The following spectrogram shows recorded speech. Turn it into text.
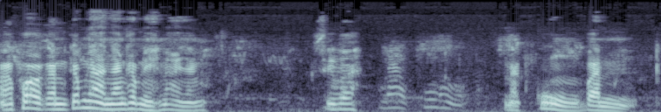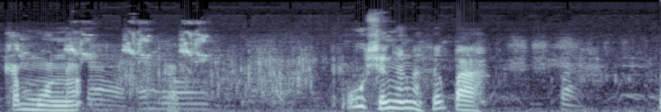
อ่าพ่อกันกับหน้าหยังครับนี่หน้าหยังซื้อว่าหน้ากุ้งนักกุ้งบันคำม่วงเนาะจ้าข้าวมองอู้เสียงหยังน่ะเสียงปลาป่าเอ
